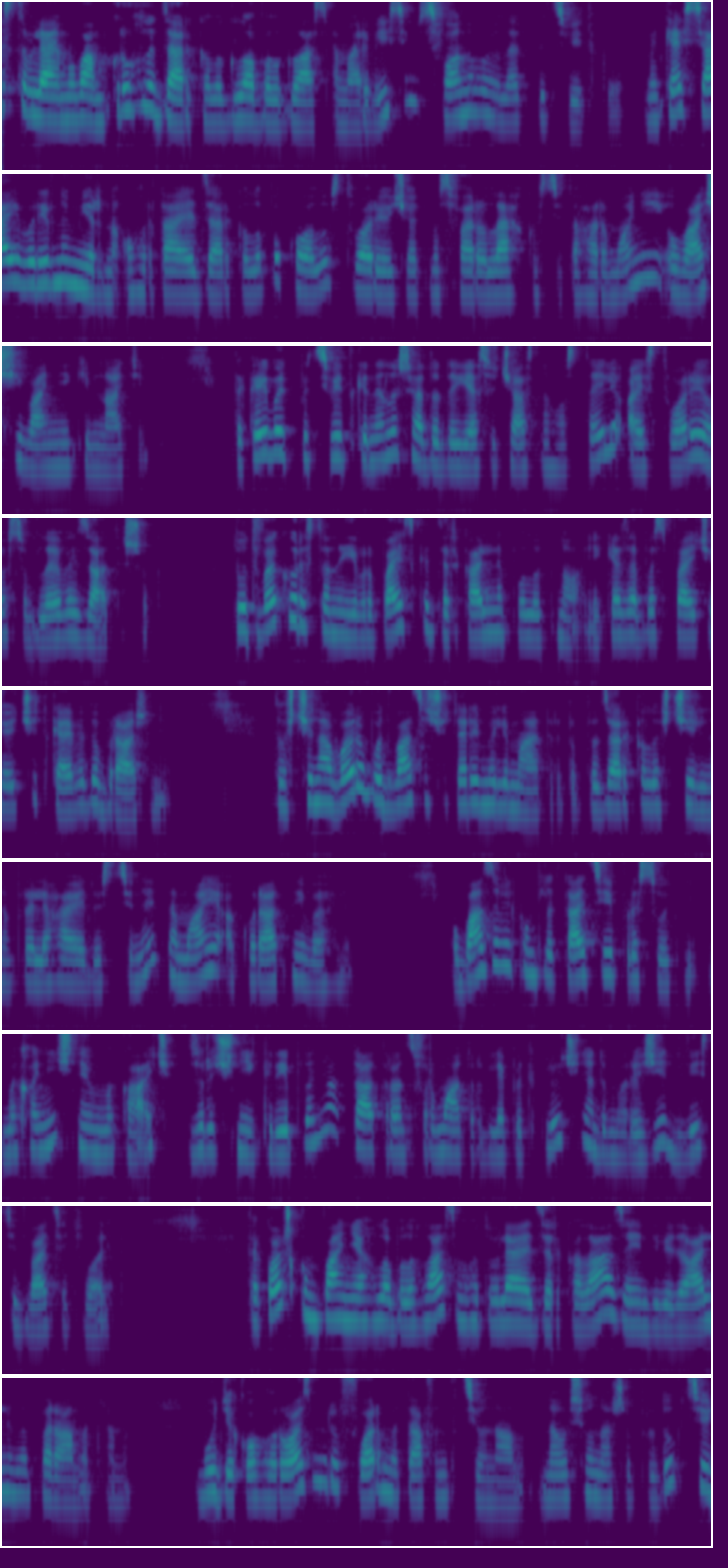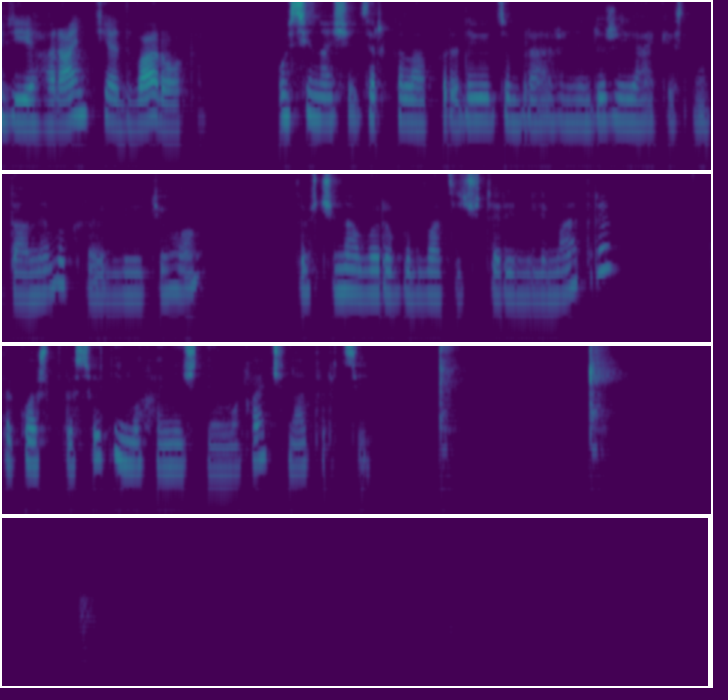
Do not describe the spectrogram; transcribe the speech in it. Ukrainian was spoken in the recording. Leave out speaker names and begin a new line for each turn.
Виставляємо вам кругле дзеркало Global Glass MR8 з фоновою LED-підсвіткою. М'яке сяйво рівномірно огортає дзеркало по колу, створюючи атмосферу легкості та гармонії у вашій ванній кімнаті. Такий вид підсвітки не лише додає сучасного стилю, а й створює особливий затишок. Тут використане європейське дзеркальне полотно, яке забезпечує чітке відображення. Товщина виробу 24 мм, тобто дзеркало щільно прилягає до стіни та має акуратний вигляд. У базовій комплектації присутні механічний вмикач, зручні кріплення та трансформатор для підключення до мережі 220 вольт. Також компанія Global Glass виготовляє дзеркала за індивідуальними параметрами будь-якого розміру, форми та функціоналу. На усю нашу продукцію діє гарантія 2 роки. Усі наші дзеркала передають зображення дуже якісно та не викривлюють його. Товщина виробу 24 мм. Також присутній механічний вмикач на торці.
